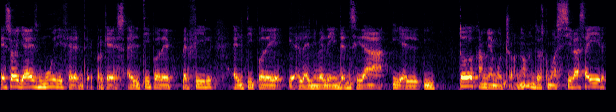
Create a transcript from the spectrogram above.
eso ya es muy diferente porque es el tipo de perfil, el tipo de, el nivel de intensidad y el y todo cambia mucho, ¿no? Entonces, como si vas a ir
